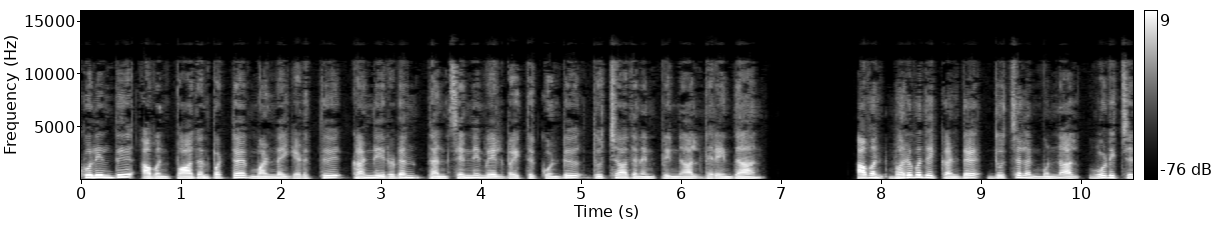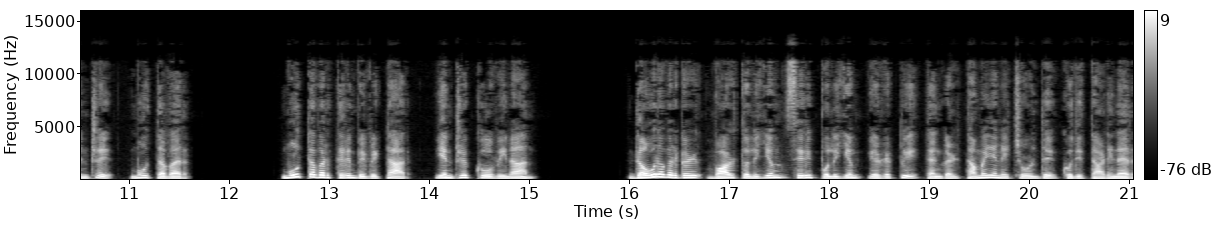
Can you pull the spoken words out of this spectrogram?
குனிந்து அவன் பாதம்பட்ட மண்ணை எடுத்து கண்ணீருடன் தன் சென்னிமேல் வைத்துக் கொண்டு துச்சாதனன் பின்னால் விரைந்தான். அவன் வருவதைக் கண்ட துச்சலன் முன்னால் ஓடிச் சென்று மூத்தவர்! மூத்தவர் திரும்பிவிட்டார்! என்று கூவினான். கௌரவர்கள் வாழ்த்தொலியும் சிரிப்பொலியும் எழுப்பி தங்கள் தமையனைச் சூழ்ந்து குதித்தாடினர்.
